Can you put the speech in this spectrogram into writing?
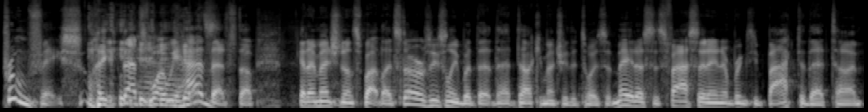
Prune Face. Like that's why we had that stuff. And I mentioned on Spotlight Star Wars recently, but that, that documentary, The Toys That Made Us, is fascinating. It brings you back to that time.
